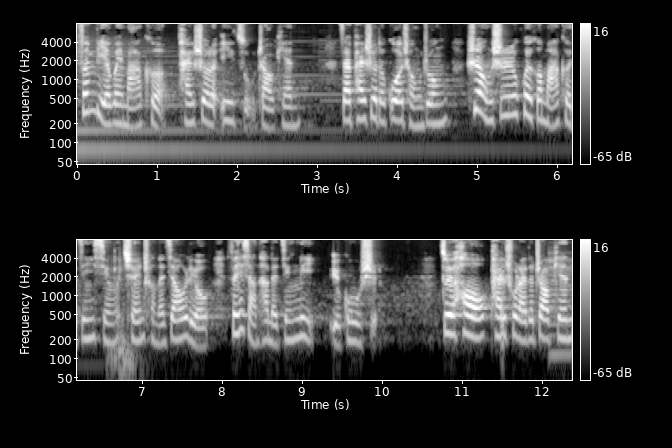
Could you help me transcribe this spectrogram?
分别为马可拍摄了一组照片。在拍摄的过程中，摄影师会和马可进行全程的交流，分享他的经历与故事。最后拍出来的照片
